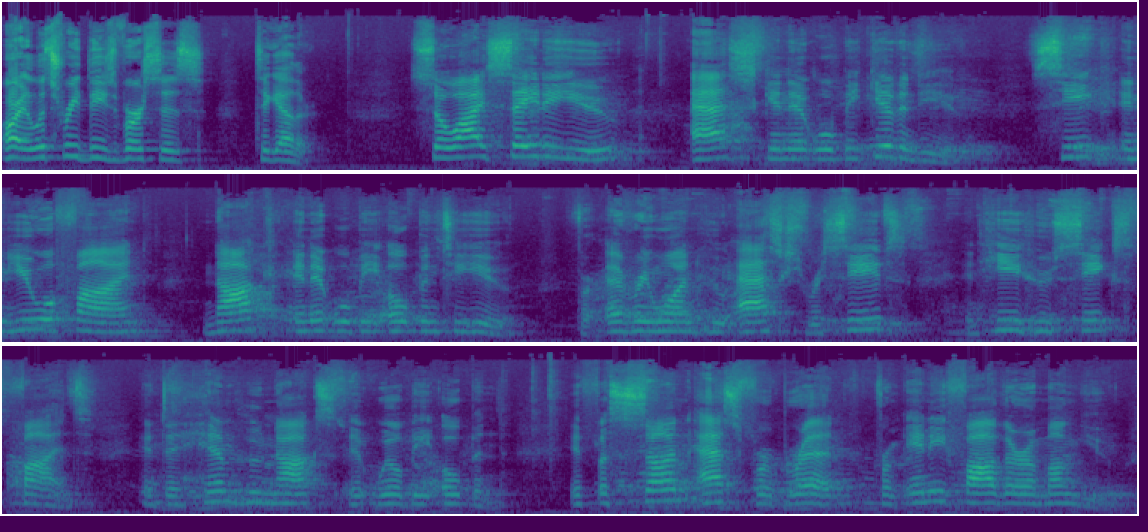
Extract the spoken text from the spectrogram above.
All right, let's read these verses together. So I say to you, ask and it will be given to you. Seek and you will find. Knock and it will be open to you. For everyone who asks receives, and he who seeks finds. And to him who knocks it will be opened. If a son asks for bread from any father among you,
